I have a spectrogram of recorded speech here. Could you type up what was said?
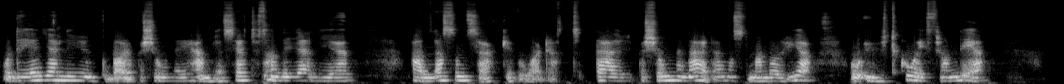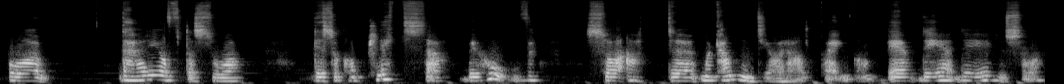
Och det gäller ju inte bara personer i hemlöshet utan det gäller ju alla som söker vård. Att där personen är, där måste man börja och utgå ifrån det. Och det här är ofta så, det är så komplexa behov så att Eh, man kan inte göra allt på en gång. Det, det, det är ju så.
